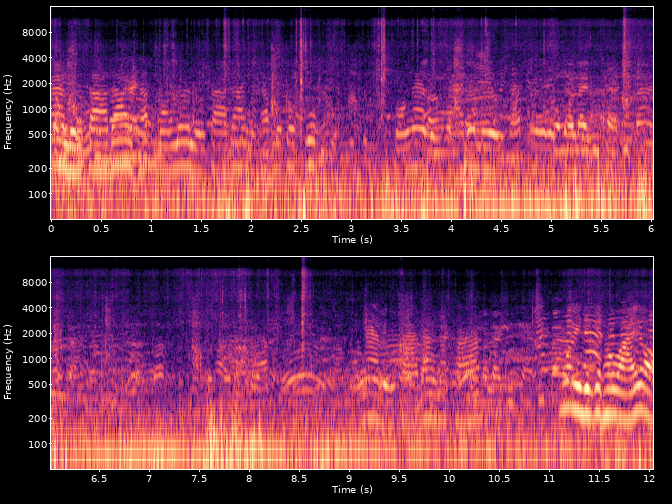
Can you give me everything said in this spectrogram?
หน้าหลวงตาได้ครับ มองหน้าหลวงตาได้นะครับไม่ต้องก้มมองหน้าหลวงตาได้เลยครับเอออะไรบ้านนะครับ คาได้นะครับกล้วยหนึ่งจะถวายหรอ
